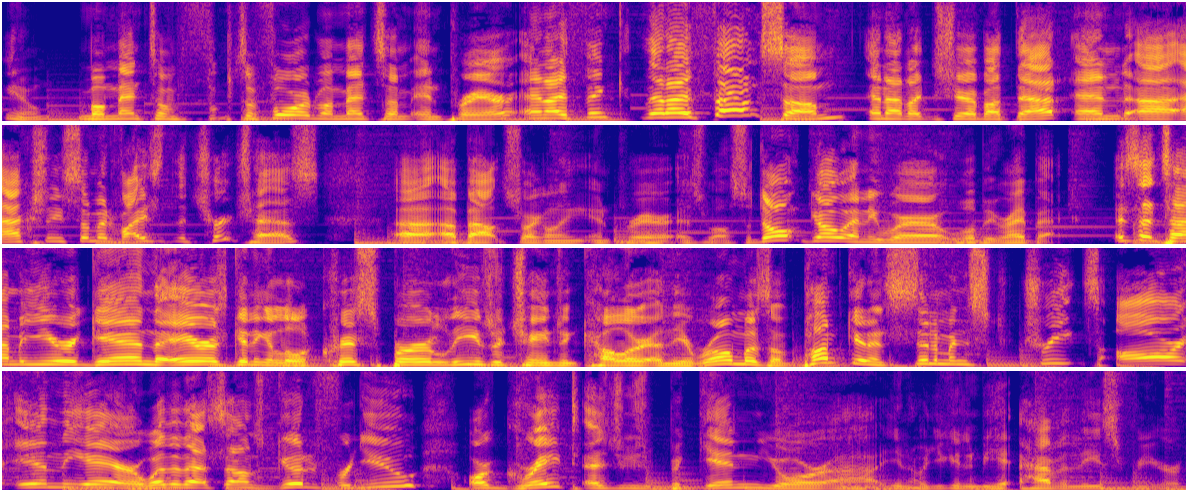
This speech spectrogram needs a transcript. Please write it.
you know momentum, some forward momentum in prayer. And I think that I found some, and I'd like to share about that, and uh, actually some advice that the church has uh, about struggling in prayer as well. So don't go anywhere. We'll be right back. It's that time of year again. The air is getting a little crisper, leaves are changing color, and the aromas of pumpkin and cinnamon treats are in the air. Whether that sounds good for you or great as you begin your, uh, you know, you can be having these for your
